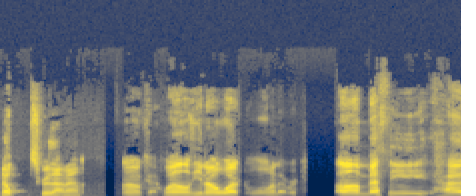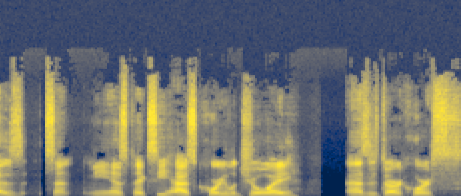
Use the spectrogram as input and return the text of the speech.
Nope, screw that man. Okay. Well, you know what? Whatever. Um, Methy has sent me his picks. He has Corey LaJoie as his dark horse.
